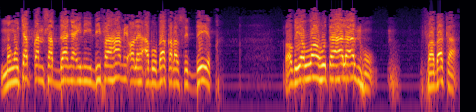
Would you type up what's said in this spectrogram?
mengucapkan sabdanya ini difahami oleh Abu Bakar As-Siddiq radhiyallahu taala anhu. Fabaka.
